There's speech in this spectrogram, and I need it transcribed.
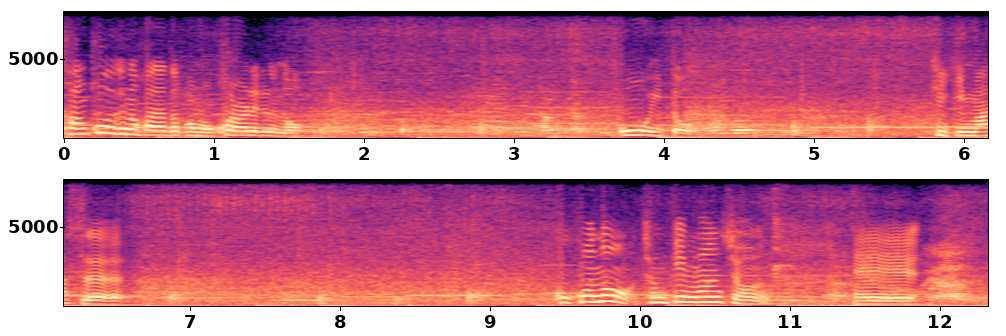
観光客の方とかも来られるの多いと聞きます。ここのチョンキンマンション、えー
